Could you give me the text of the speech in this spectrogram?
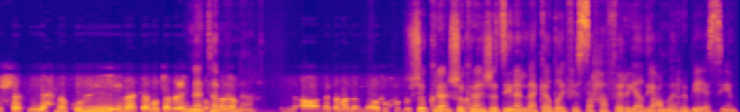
بالشكل اللي إحنا كلنا كمتابعين نتمنى. آه نتمنى انها تخرج شكرا شكرا جزيلا لك ضيفي الصحفي الرياضي عمر ربيع ياسين.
